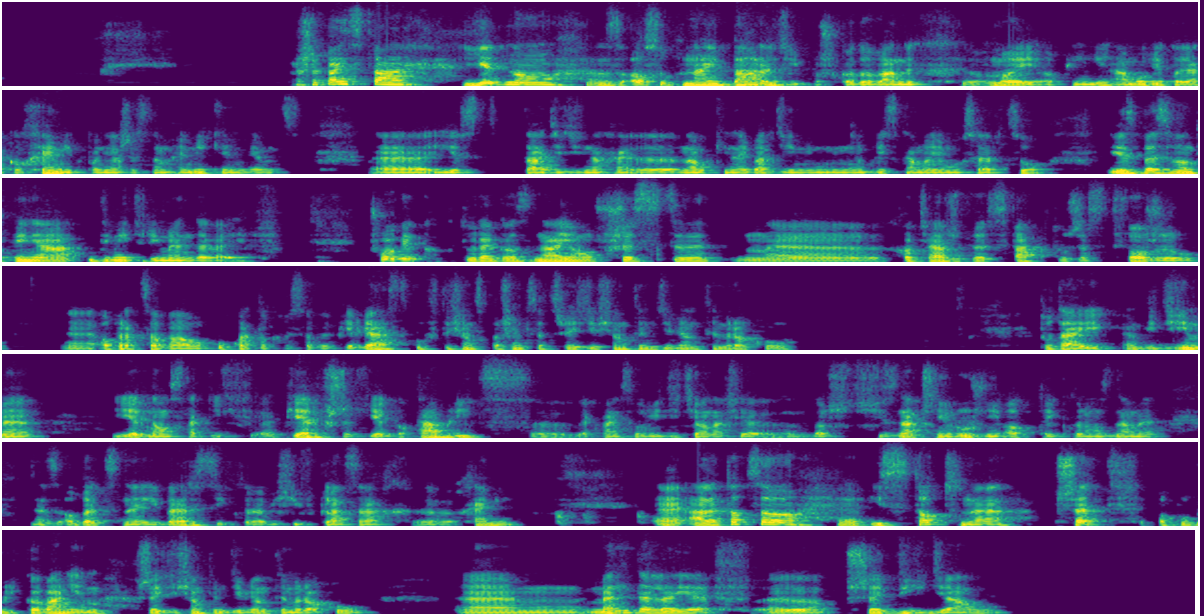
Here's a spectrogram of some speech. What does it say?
Proszę Państwa, jedną z osób najbardziej poszkodowanych w mojej opinii, a mówię to jako chemik, ponieważ jestem chemikiem, więc jest ta dziedzina e, nauki najbardziej bliska mojemu sercu, jest bez wątpienia Dmitrij Mendelejew. Człowiek, którego znają wszyscy, e, chociażby z faktu, że stworzył, e, opracował układ okresowy pierwiastków w 1869 roku. Tutaj widzimy jedną z takich pierwszych jego tablic. Jak Państwo widzicie, ona się dość znacznie różni od tej, którą znamy z obecnej wersji, która wisi w klasach e, chemii. E, ale to, co istotne, przed opublikowaniem w 1969 roku Mendelejew e, przewidział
